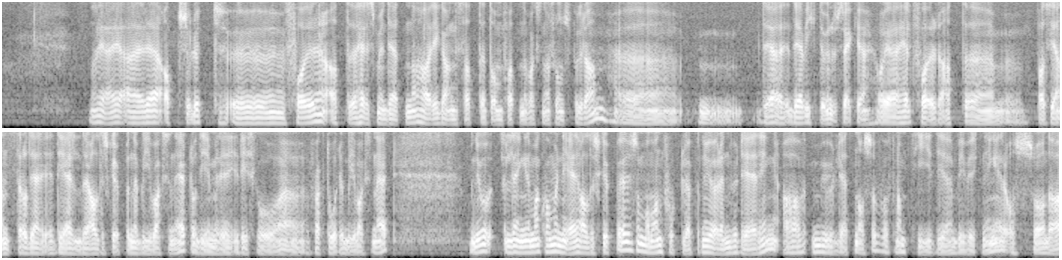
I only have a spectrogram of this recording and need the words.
Jeg er absolutt øh, for at helsemyndighetene har igangsatt et omfattende vaksinasjonsprogram. Øh, det er, det er, viktig å understreke. Og jeg er helt for at pasienter og de, eldre aldersgruppene blir vaksinert, og de med risikofaktorer blir vaksinert. Men jo lenger man kommer ned i aldersgrupper, så må man fortløpende gjøre en vurdering av muligheten også for framtidige bivirkninger. også da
